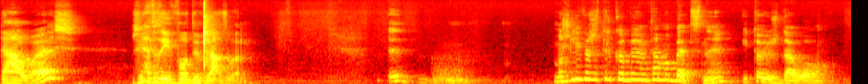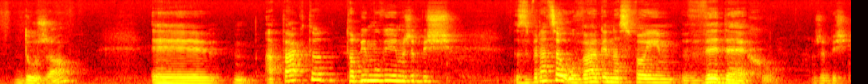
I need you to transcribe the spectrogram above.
dałeś, że ja do tej wody wlazłem? Y, Możliwe, że tylko byłem tam obecny i to już dało dużo. Y, A tak to tobie mówiłem, żebyś zwracał uwagę na swoim wydechu. Żebyś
